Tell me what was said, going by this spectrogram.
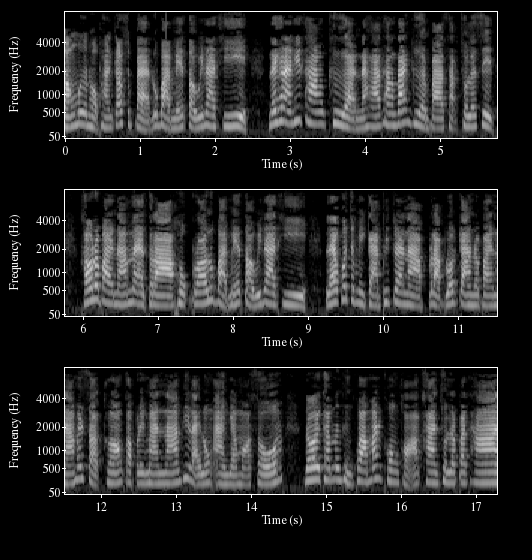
26,098 ลูกบาศก์เมตรต่อวินาที ในขณะที่ทางเขื่อนนะคะ ทางด้านเขื่อนป่าศักดิ์ชลสิทธิ์เขาระบายน้ำในอัตรา 600 ลูกบาศก์เมตรต่อวินาที แล้วก็จะมีการพิจารณาปรับลดการระบายน้ำให้สอดคล้องกับปริมาณน้ำที่ไหลลงอ่างอย่างเหมาะสม โดยคำนึงถึงความมั่นคงของอาคารชลประทาน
